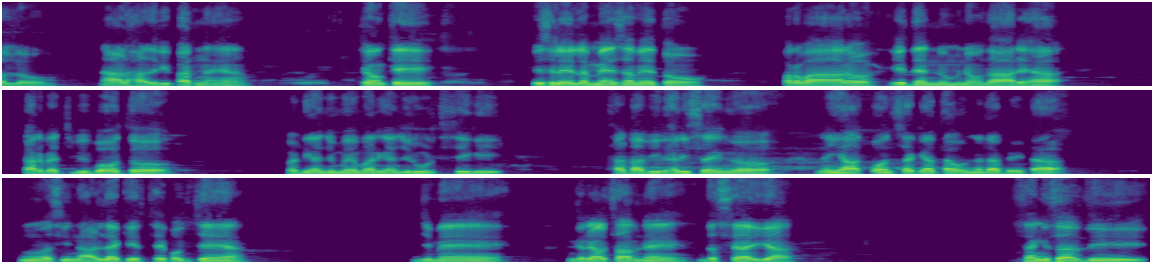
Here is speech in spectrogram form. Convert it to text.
ਵੱਲੋਂ ਨਾਲ ਹਾਜ਼ਰੀ ਭਰਨ ਆਇਆ ਕਿਉਂਕਿ ਪਿਛਲੇ ਲੰਮੇ ਸਮੇਂ ਤੋਂ ਪਰਿਵਾਰ ਇਹ ਦਿਨ ਨੂੰ ਮਨਾਉਂਦਾ ਆ ਰਿਹਾ। ਘਰ ਵਿੱਚ ਵੀ ਬਹੁਤ ਵੱਡੀਆਂ ਜ਼ਿੰਮੇਵਾਰੀਆਂ, ਜ਼ਰੂਰਤ ਸੀਗੀ। ਸਾਡਾ ਵੀਰ ਹਰੀ ਸਿੰਘ ਨਹੀਂ ਆ ਪਹੁੰਚ ਸਕਿਆ ਤਾਂ ਉਹਨਾਂ ਦਾ ਬੇਟਾ ਨੂੰ ਅਸੀਂ ਨਾਲ ਲੈ ਕੇ ਇੱਥੇ ਪਹੁੰਚੇ ਆ ਜਿਵੇਂ ਗਰੇਵਾਲ ਸਾਹਿਬ ਨੇ ਦੱਸਿਆ ਹੀ ਆ, ਸਿੰਘ ਸਾਹਿਬ ਦੀ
